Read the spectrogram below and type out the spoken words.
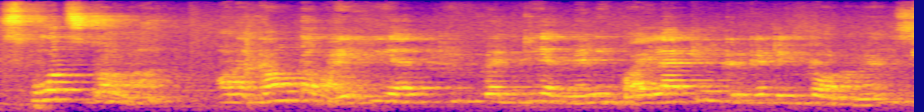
Sports drama on account of IPL, T20 and many bilateral cricketing tournaments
